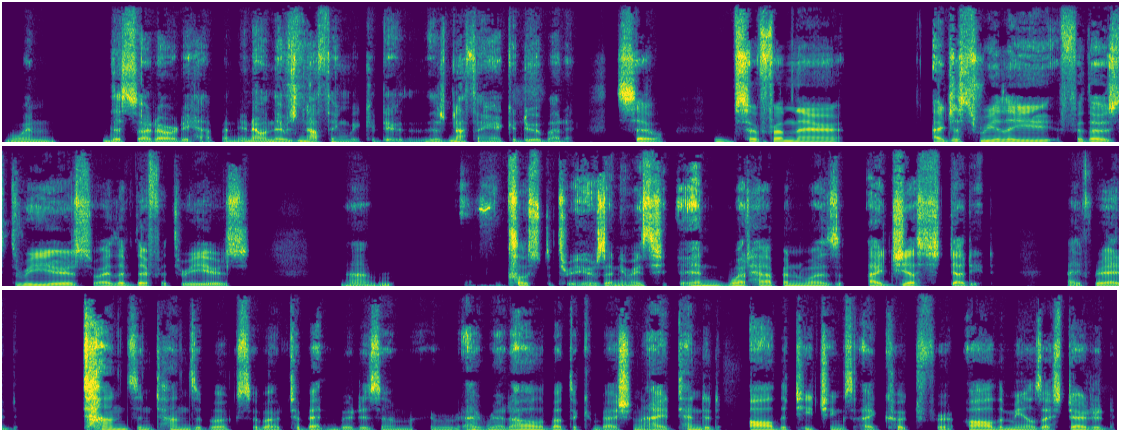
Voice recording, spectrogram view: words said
when this had already happened, you know, and there was nothing we could do. There's nothing I could do about it. So, so from there, I just really for those three years. So I lived there for three years, um, close to three years, anyways. And what happened was I just studied. I've read tons and tons of books about Tibetan Buddhism. I, I, read all about the compassion. I attended all the teachings. I cooked for all the meals. I started,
